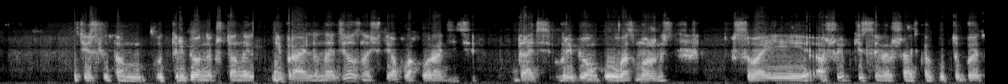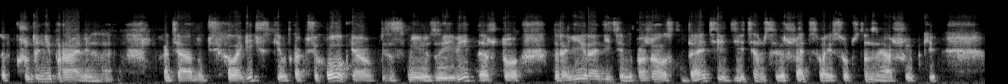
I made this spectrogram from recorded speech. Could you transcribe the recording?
Вот если там вот ребенок штаны неправильно надел, значит, я плохой родитель. Дать ребенку возможность свои ошибки совершать, как будто бы это что-то неправильное. Хотя, ну, психологически, вот как психолог, я смею заявить, да, что, дорогие родители, пожалуйста, дайте детям совершать свои собственные ошибки.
